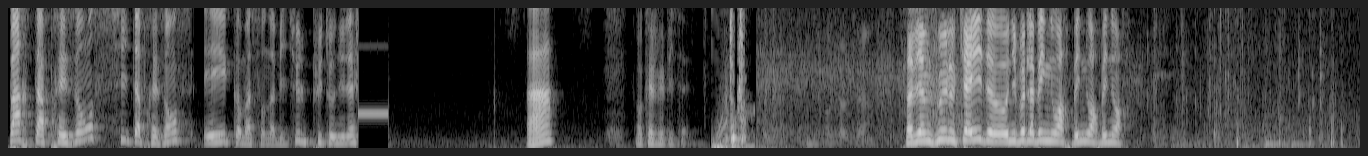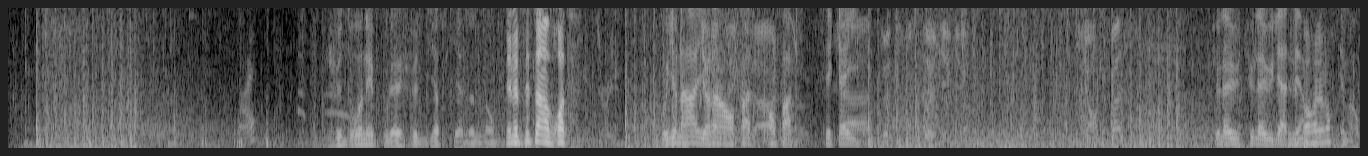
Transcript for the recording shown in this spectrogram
par ta présence si ta présence est, comme à son habitude, plutôt nulle à ch... Hein? Ok, je vais pisser. Ça vient me jouer le caïd euh, au niveau de la baignoire, baignoire, baignoire. Je vais te droner, poulet, je vais te dire ce qu'il y a là-dedans. Il y en a peut-être un à droite. Oui, il y en a un, il y en a un en face, en face. C'est Kaïd. Tu l'as eu, tu l'as eu, il est à Il est terre. mort, il est mort Il est mort.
